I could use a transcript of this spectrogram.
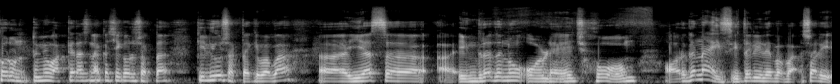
करून तुम्ही वाक्यरचना कशी करू शकता? की लिहू शकता की बाबा yes Indradhanu old age home organise इथं लिहिले बाबा सॉरी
